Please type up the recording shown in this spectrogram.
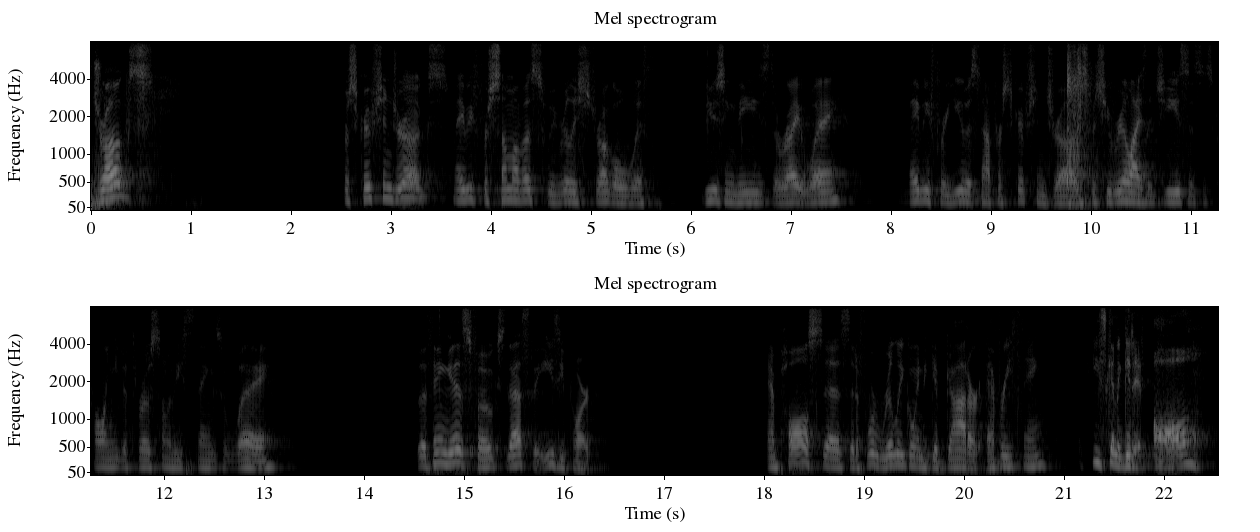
Drugs, prescription drugs. Maybe for some of us, we really struggle with using these the right way. Maybe for you, it's not prescription drugs, but you realize that Jesus is calling you to throw some of these things away. But the thing is, folks, that's the easy part. And Paul says that if we're really going to give God our everything, if He's going to get it all,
